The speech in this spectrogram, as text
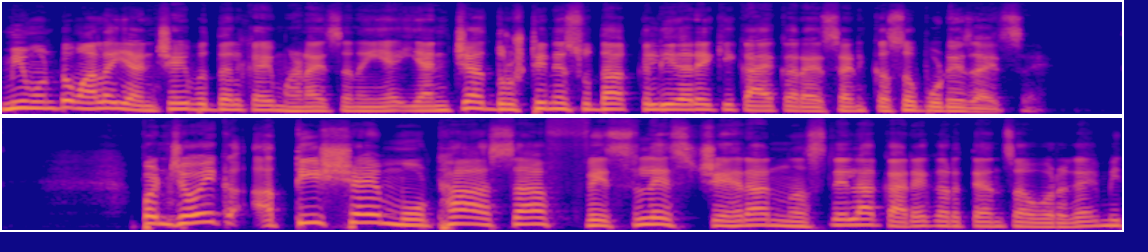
मी म्हणतो मला यांच्याही बद्दल काही म्हणायचं नाहीये यांच्या दृष्टीने सुद्धा क्लिअर आहे की काय करायचं आणि कसं पुढे जायचंय पण जो एक अतिशय मोठा असा फेसलेस चेहरा नसलेला कार्यकर्त्यांचा वर्ग आहे मी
